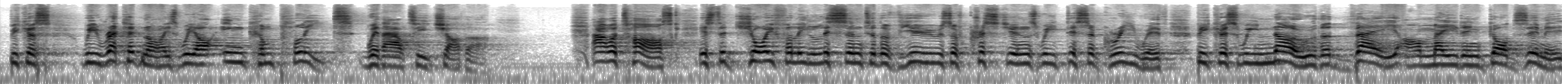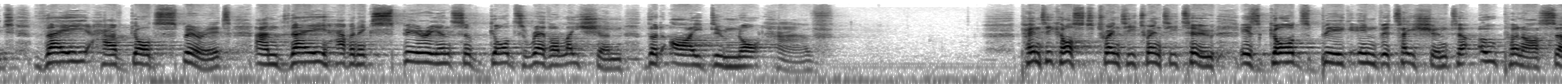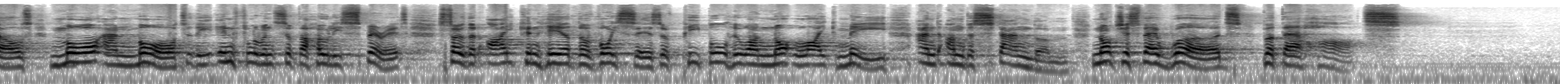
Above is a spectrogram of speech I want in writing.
Because we recognize we are incomplete without each other. Our task is to joyfully listen to the views of Christians we disagree with because we know that they are made in God's image, they have God's Spirit, and they have an experience of God's revelation that I do not have. Pentecost 2022 is God's big invitation to open ourselves more and more to the influence of the Holy Spirit so that I can hear the voices of people who are not like me and understand them. Not just their words, but their hearts.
